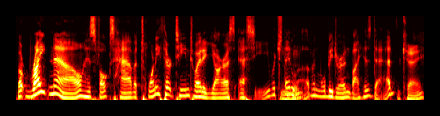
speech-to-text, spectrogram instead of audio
But right now, his folks have a 2013 Toyota Yaris SE, which they Mm-hmm. love and will be driven by his dad. Okay.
